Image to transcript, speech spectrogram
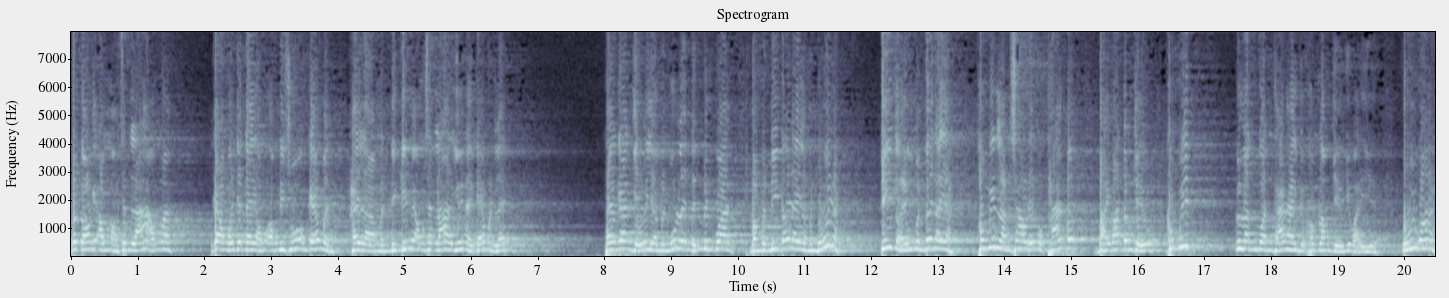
nó có cái ông màu xanh lá, ông ờ, cái ông ở trên đây, ông ông đi xuống, ông kéo mình. Hay là mình đi kiếm cái ông xanh lá ở dưới này kéo mình lên. Theo các anh chị, bây giờ mình muốn lên đỉnh vinh quang, mà mình đi tới đây là mình đuối rồi trí tuệ của mình tới đây à. Không biết làm sao để một tháng bớt vài ba trăm triệu. Không biết cứ lanh quanh tháng hai chục không triệu như vậy, đuối quá rồi.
